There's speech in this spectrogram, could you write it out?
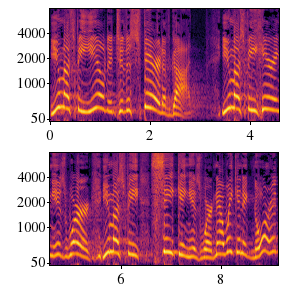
you must be yielded to the Spirit of God. You must be hearing His Word. You must be seeking His Word. Now, we can ignore it.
